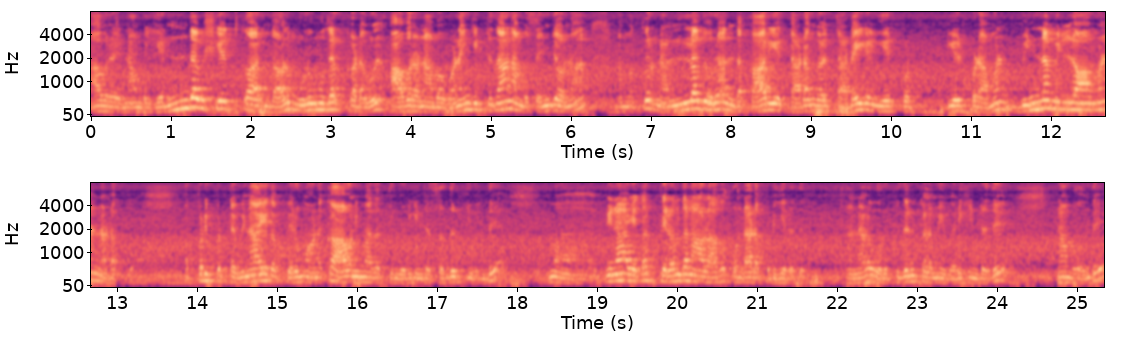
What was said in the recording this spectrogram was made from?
அவரை நம்ம எந்த விஷயத்துக்காக இருந்தாலும் முழு முதற் கடவுள் அவரை நாம் வணங்கிட்டு தான் நம்ம செஞ்சோன்னா நமக்கு நல்லதொரு அந்த காரிய தடங்கள் தடைகள் ஏற்பட் ஏற்படாமல் பின்னமில்லாமல் நடக்கும். அப்படிப்பட்ட விநாயக பெருமானுக்கு ஆவணி மாதத்தில் வருகின்ற சதுர்த்தி வந்து ம- விநாயகர் பிறந்த நாளாக கொண்டாடப்படுகிறது. அதனால் ஒரு புதன்கிழமை வருகின்றது. நாம் வந்து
